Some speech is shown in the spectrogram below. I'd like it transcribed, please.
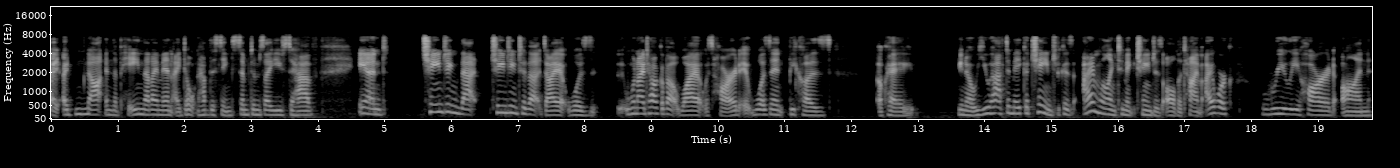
I, I'm not in the pain that I'm in. I don't have the same symptoms I used to have, and changing that changing to that diet was when I talk about why it was hard, it wasn't because, okay, you know, you have to make a change because I'm willing to make changes all the time. I work really hard on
